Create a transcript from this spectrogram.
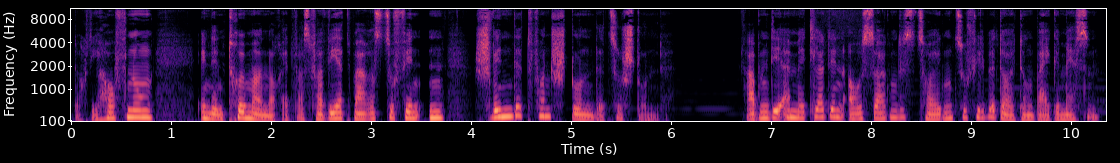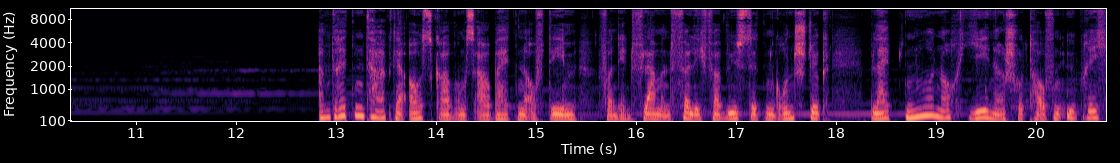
Doch die Hoffnung, in den Trümmern noch etwas Verwertbares zu finden, schwindet von Stunde zu Stunde. Haben die Ermittler den Aussagen des Zeugen zu viel Bedeutung beigemessen? Am dritten Tag der Ausgrabungsarbeiten auf dem von den Flammen völlig verwüsteten Grundstück bleibt nur noch jener Schutthaufen übrig,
